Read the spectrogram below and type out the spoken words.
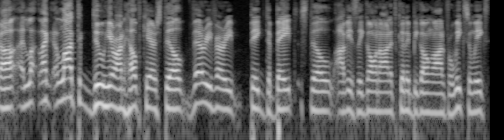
Uh, like a lot to do here on healthcare still. Very, very big debate still obviously going on. It's going to be going on for weeks and weeks.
